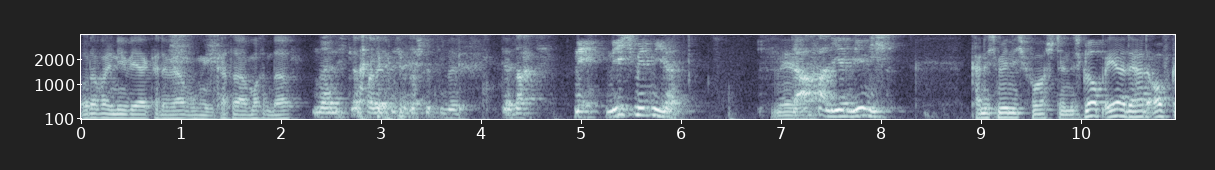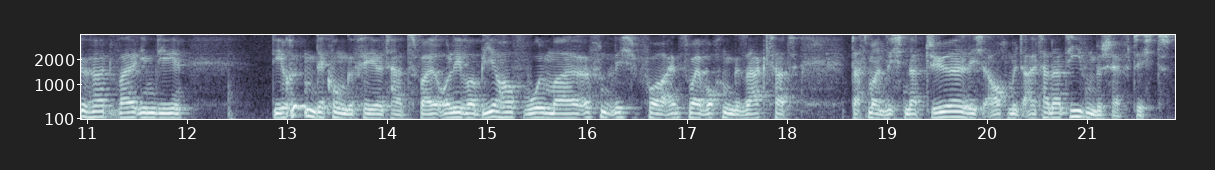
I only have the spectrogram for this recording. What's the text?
Oder weil Nivea keine Werbung in Katar machen darf? Nein, ich glaube, weil er es nicht unterstützen will. Der sagt, nee, nicht mit mir. Nee. Da verlieren wir nicht. Kann ich mir nicht vorstellen. Ich glaube eher, der hat aufgehört, weil ihm die die Rückendeckung gefehlt hat, weil Oliver Bierhoff wohl mal öffentlich vor ein, zwei Wochen gesagt hat, dass man sich natürlich auch mit Alternativen beschäftigt.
